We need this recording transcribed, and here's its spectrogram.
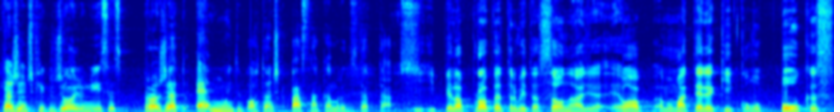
que a gente fique de olho nisso. Esse projeto é muito importante que passe na Câmara dos Deputados. E, e pela própria tramitação, Nádia, é uma, é uma matéria que, como poucas,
